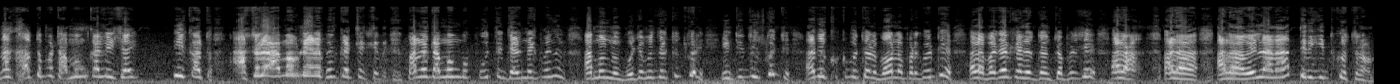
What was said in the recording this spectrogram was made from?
నా కాలుతో పాటు అమ్మమ్మ కాల్ చేశాయి. ఈ కాలుతో అసలు అమ్మమ్మ నేను వెనకొచ్చేసింది పర్లేదు అమ్మమ్మ పూర్తి జరిగిపోయింది అమ్మమ్మ భుజం మీద ఎక్కించుకొని ఇంటికి తీసుకొచ్చి అదే కుక్క ముచ్చలు బోర్లో పడుకుంటే అలా బజార్కి వెళ్ళొద్దని చెప్పేసి అలా అలా అలా వెళ్ళానా? తిరిగి ఇంటికి వస్తున్నాను.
